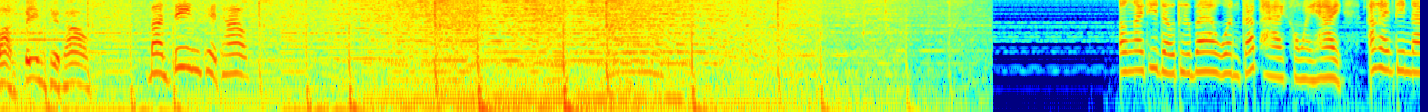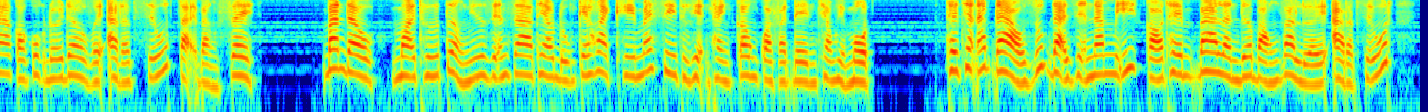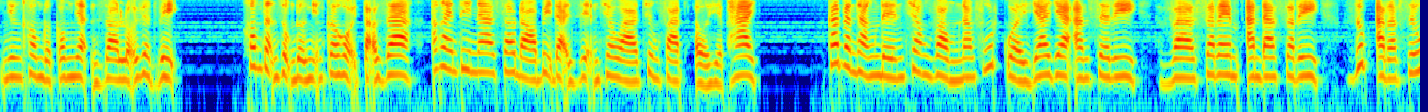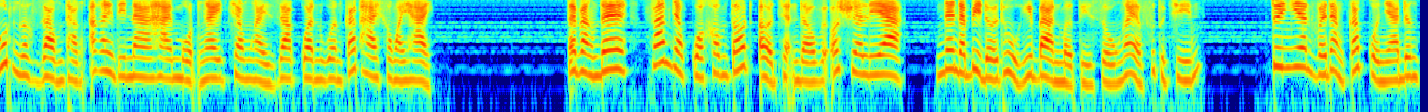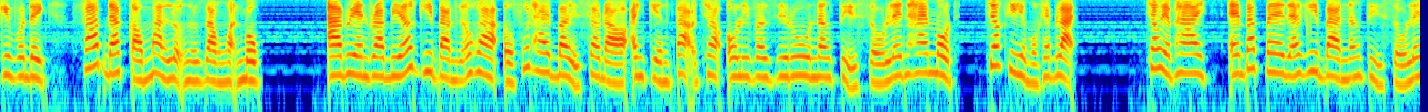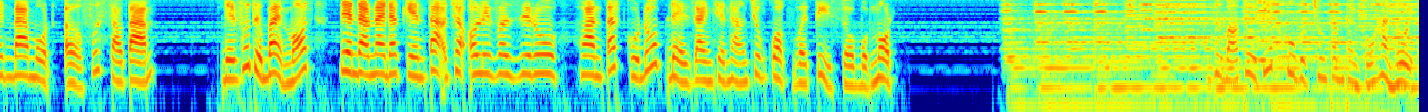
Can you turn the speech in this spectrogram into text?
Bản tin thể thao Bản tin thể thao Ở ngày thi đấu thứ ba World Cup 2022, Argentina có cuộc đối đầu với Ả Rập Xê Út tại bảng C. Ban đầu, mọi thứ tưởng như diễn ra theo đúng kế hoạch khi Messi thực hiện thành công quả phạt đền trong hiệp 1. Thế trận áp đảo giúp đại diện Nam Mỹ có thêm 3 lần đưa bóng vào lưới Ả Rập Xê Út nhưng không được công nhận do lỗi việt vị. Không tận dụng được những cơ hội tạo ra, Argentina sau đó bị đại diện châu Á trừng phạt ở hiệp 2 các bàn thắng đến trong vòng 5 phút của Yaya Anseri và Sarem Andasari giúp Ả Rập Xê Út ngược dòng thắng Argentina 2-1 ngay trong ngày ra quân World Cup 2022. Tại bảng D, Pháp nhập cuộc không tốt ở trận đấu với Australia nên đã bị đối thủ ghi bàn mở tỷ số ngay ở phút thứ 9. Tuy nhiên, với đẳng cấp của nhà đương kim vô địch, Pháp đã có màn lội ngược dòng ngoạn mục. Adrien Rabiot ghi bàn gỡ hòa ở phút 27, sau đó anh kiến tạo cho Oliver Giroud nâng tỷ số lên 2-1 trước khi hiệp một khép lại. Trong hiệp 2, Mbappe đã ghi bàn nâng tỷ số lên 3-1 ở phút 68. Đến phút thứ 71, tiền đạo này đã kiến tạo cho Oliver Giroud hoàn tất cú đúp để giành chiến thắng chung cuộc với tỷ số 4-1. Dự báo thời tiết khu vực trung tâm thành phố Hà Nội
